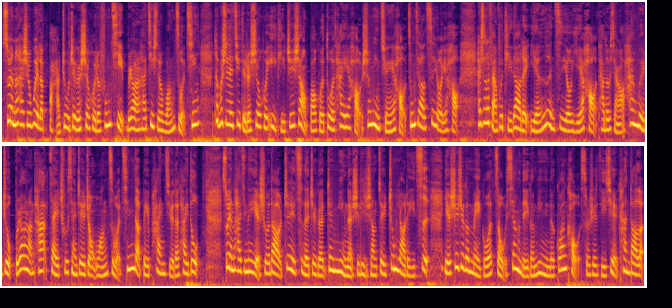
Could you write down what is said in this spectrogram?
所以呢，他是为了把住这个社会的风气，不要让他继续的往左倾，特别是在具体的社会议题之上，包括堕胎也好、生命权也好、宗教自由也好，还是他反复提到的言论自由也好，他都想要捍卫住，不要让他再出现这种往左倾的被判决的态度。所以呢，他今天也说到，这一次的这个任命呢，是历史上最重要的一次，也是这个美国走向的一个命运的关口。所以说，的确也看到了，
